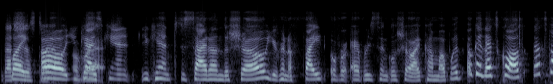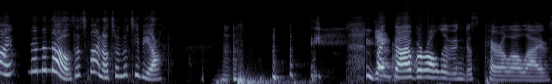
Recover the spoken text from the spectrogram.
that's like, just oh, you guys it. can't. You can't decide on the show. You're gonna fight over every single show I come up with. Okay, that's called. That's fine. No, no, no. That's fine. I'll turn the TV off. My God, we're all living just parallel lives.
